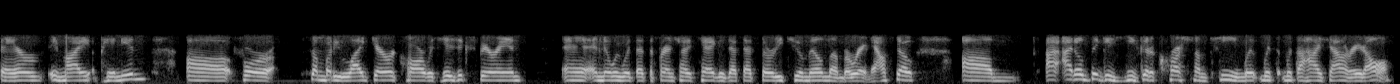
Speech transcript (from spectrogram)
fair in my opinion uh, for somebody like Derek Carr with his experience and, and knowing what that the franchise tag is at that 32 mil number right now. So um, I, I don't think he's going to crush some team with, with with a high salary at all.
